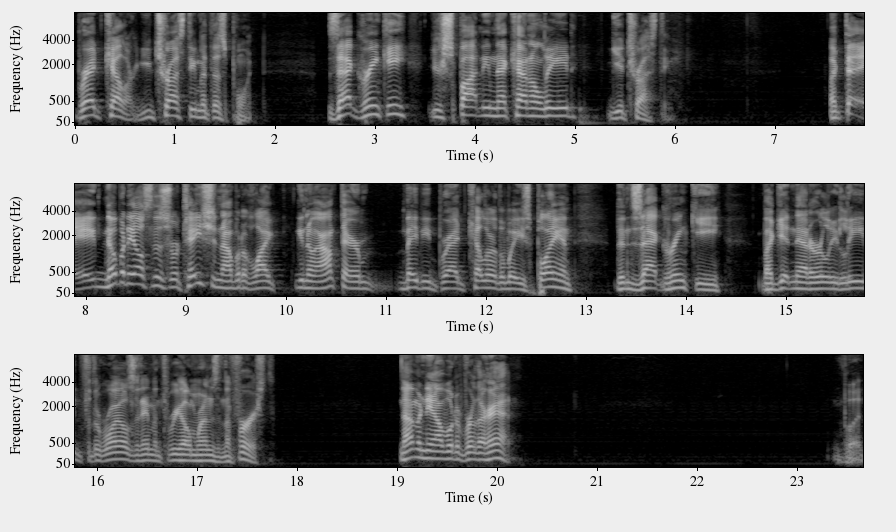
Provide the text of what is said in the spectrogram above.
Brad Keller, you trust him at this point. Zach Greinke, you're spotting him that kind of lead, you trust him. Like eh, nobody else in this rotation, I would have liked, you know, out there, maybe Brad Keller the way he's playing, than Zach Greinke – by getting that early lead for the Royals and having three home runs in the first. Not many I would have rather had. But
